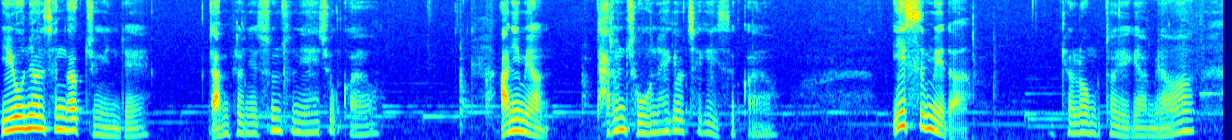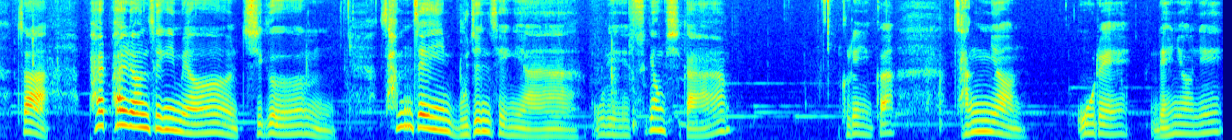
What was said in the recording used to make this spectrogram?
이혼을 생각 중인데 남편이 순순히 해줄까요? 아니면 다른 좋은 해결책이 있을까요? 있습니다. 결론부터 얘기하면 자 88년생이면 지금 삼재인 무진생이야. 우리 수경 씨가. 그러니까 작년, 올해, 내년이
